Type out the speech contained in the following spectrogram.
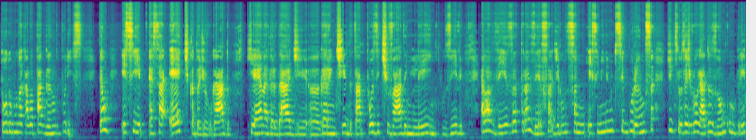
todo mundo acaba pagando por isso. Então, esse, essa ética do advogado, que é, na verdade, uh, garantida, tá positivada em lei, inclusive, ela visa trazer essa, digamos, essa, esse mínimo de segurança de que os advogados vão cumprir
